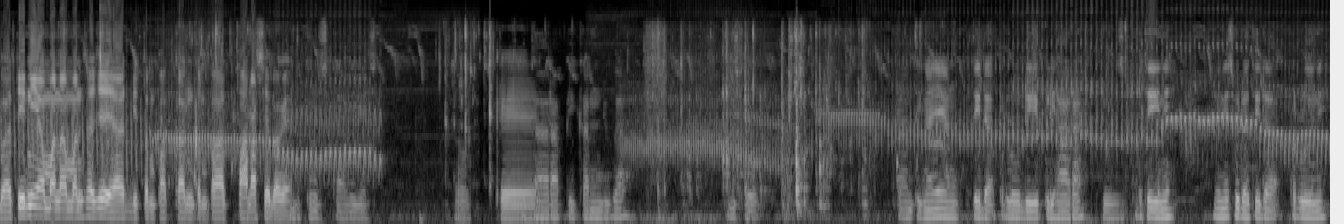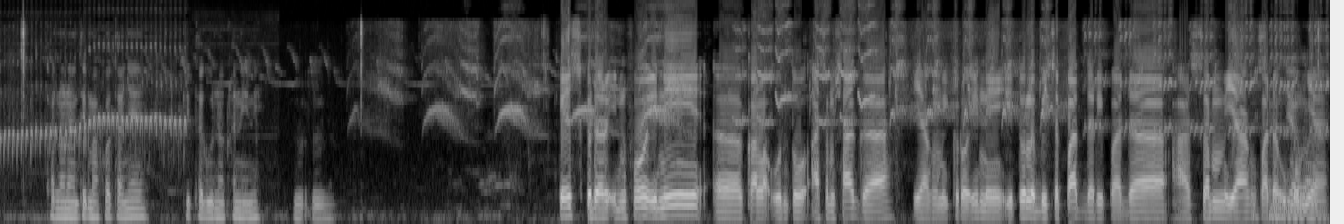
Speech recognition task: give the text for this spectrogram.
Berarti ini aman-aman saja ya ditempatkan tempat panas ya bang ya? Betul sekali guys. Oke. Kita rapikan juga untuk rantingannya yang tidak perlu dipelihara Hmm. seperti ini. Ini sudah tidak perlu ini karena nanti mahkotanya kita gunakan ini. Mm-mm. Oke, sekedar info ini eh, kalau untuk asam saga yang mikro ini itu lebih cepat daripada asam yang Asam pada Jawa.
